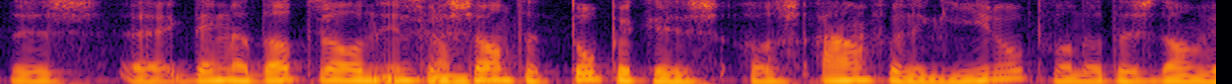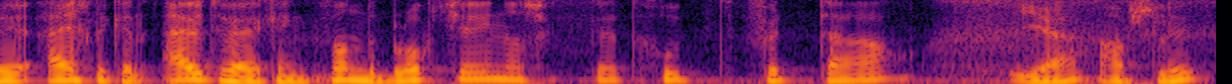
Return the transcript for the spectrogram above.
Dus eh, ik denk dat dat wel een Interessant. interessante topic is als aanvulling hierop. Want dat is dan weer eigenlijk een uitwerking van de blockchain, als ik het goed vertaal. Ja, absoluut.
